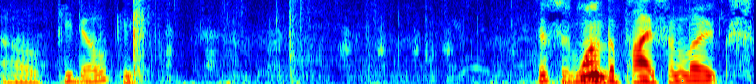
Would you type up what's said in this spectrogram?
Okie dokie. This is one of the Payson Lakes.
